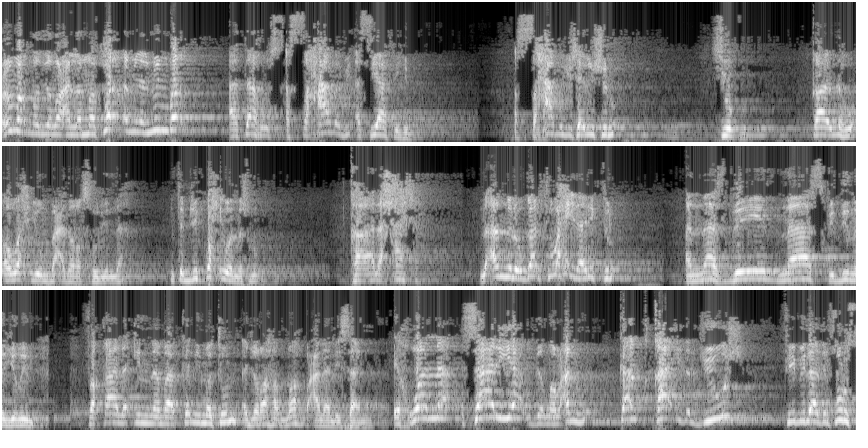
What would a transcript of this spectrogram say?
عمر رضي الله عنه لما فر من المنبر أتاه الصحابة بأسيافهم. الصحابة يشارين شنو؟ سيوفهم قالوا له أوحي بعد رسول الله؟ أنت بيجيك وحي ولا شنو؟ قال حاشا. لأنه لو قال في وحي لا يقتلوا الناس ديل ناس في الدين الجضيم فقال إنما كلمة أجراها الله على لساني. إخواننا سارية رضي الله عنه كان قائد الجيوش في بلاد الفرس.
